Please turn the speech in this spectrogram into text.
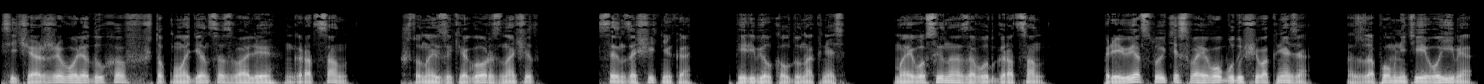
Сейчас же воля духов, чтоб младенца звали Градсан, что на языке гор значит «сын защитника», — перебил колдуна князь. «Моего сына зовут Грацан. Приветствуйте своего будущего князя. Запомните его имя.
